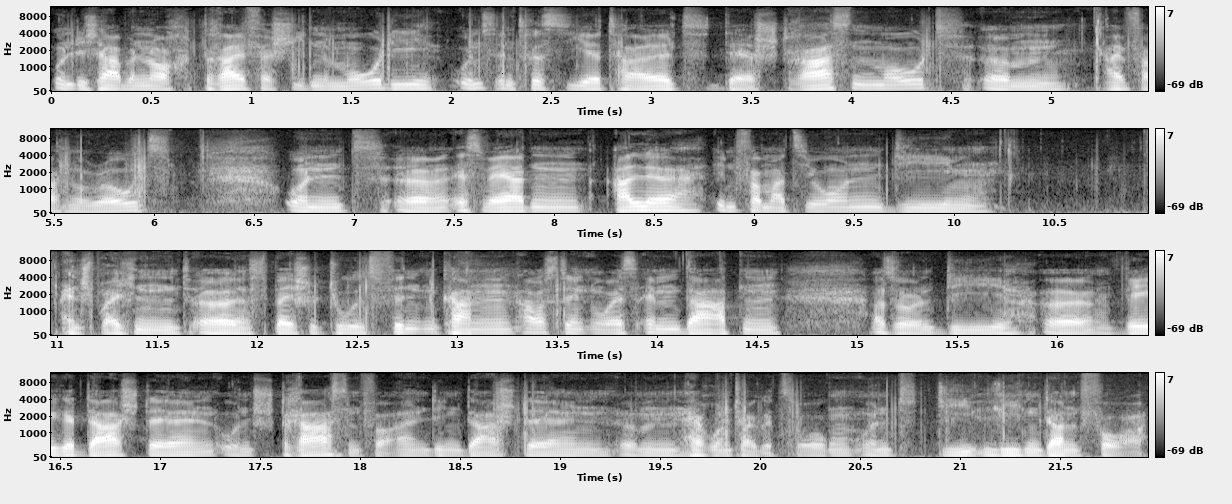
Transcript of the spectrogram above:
Und ich habe noch drei verschiedene Modi. Uns interessiert halt der Straßenmode, ähm, einfach nur Roads. Und äh, es werden alle Informationen, die entsprechend äh, Spatial Tools finden kann aus den OSM-Daten, also die äh, Wege darstellen und Straßen vor allen Dingen darstellen, ähm, heruntergezogen und die liegen dann vor.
